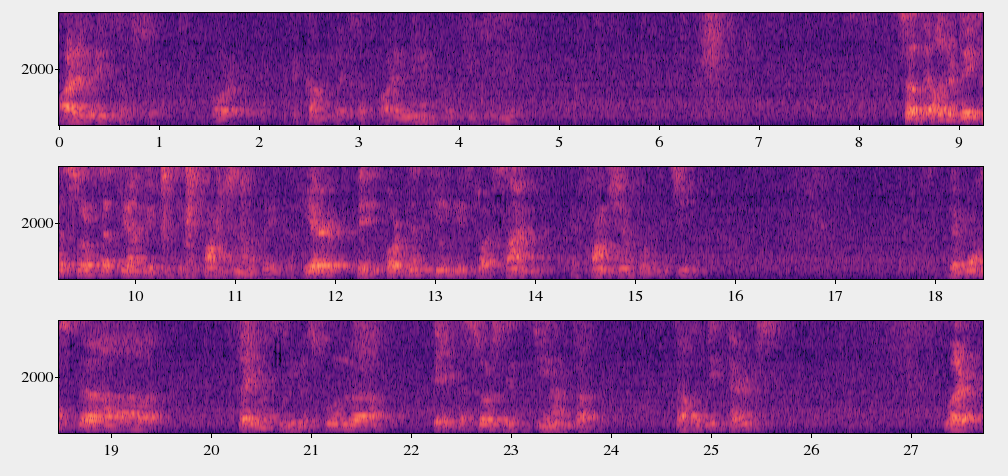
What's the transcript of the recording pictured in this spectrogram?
RNAs also or a complex of RNA and protein together. So the other data source that we have is, is functional data. Here the important thing is to assign a function for the gene. The most uh, famous and useful uh, data source is gene ontology terms, where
